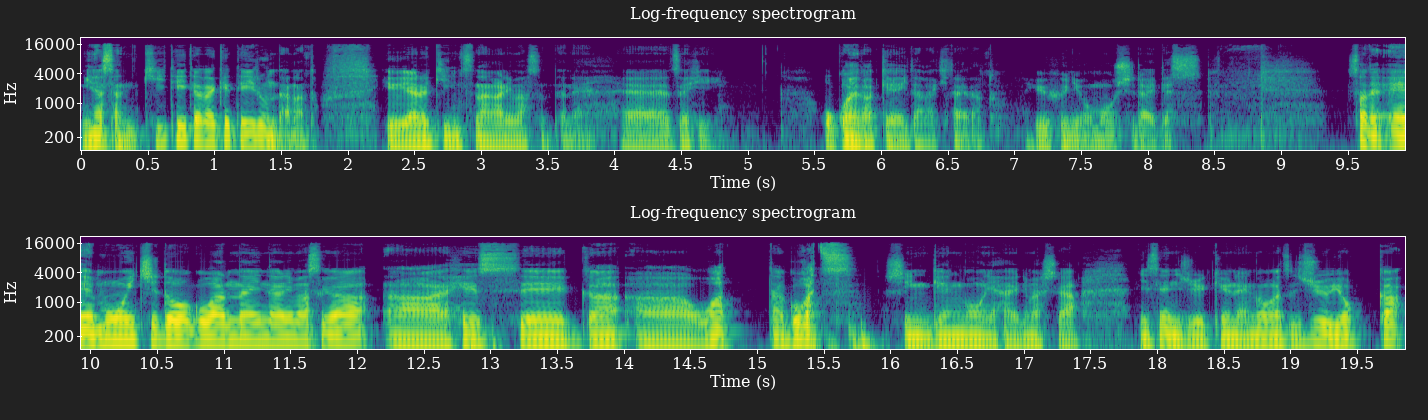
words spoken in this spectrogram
皆さんに聞いていただけているんだなというやる気につながりますんでね、えー、ぜひお声掛けいただきたいなというふうに思う次第です。さて、えー、もう一度ご案内になりますが、あ平成が終わった5月、新元号に入りました。2019年5月14日、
